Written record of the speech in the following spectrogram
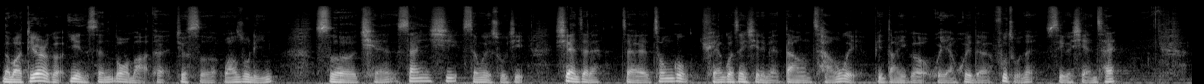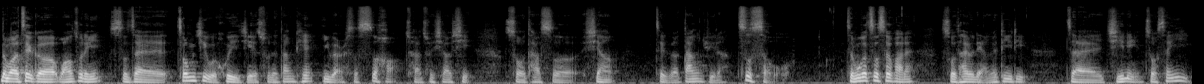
那么第二个应声落马的就是王儒林，是前山西省委书记，现在呢在中共全国政协里面当常委，并当一个委员会的副主任，是一个闲差。那么这个王儒林是在中纪委会议结束的当天，一月二十四号传出消息，说他是向这个当局呢自首。怎么个自首法呢？说他有两个弟弟在吉林做生意，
